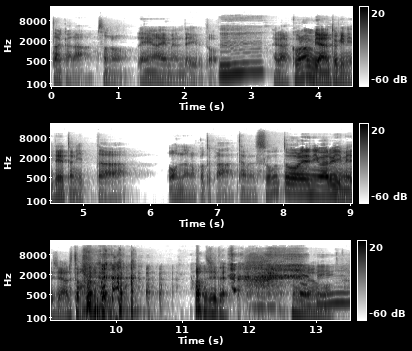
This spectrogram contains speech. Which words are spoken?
たから、その恋愛面で言うと。う。だからコロンビアの時にデートに行った女の子とか、多分相当俺に悪いイメージあると思うんだよね。マジで。だからもう、えー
